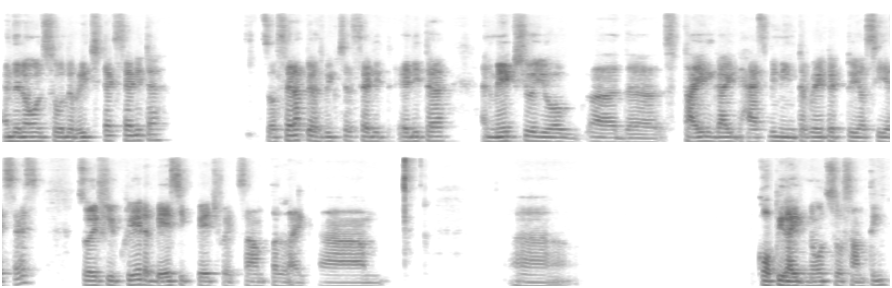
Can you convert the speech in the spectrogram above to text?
and then also the rich text editor so set up your rich text edit editor and make sure your uh, the style guide has been integrated to your css so if you create a basic page, for example, like um, uh, copyright notes or something,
